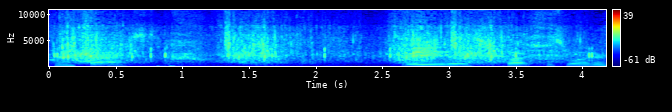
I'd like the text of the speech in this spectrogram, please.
Swim fast. Wait, there's fuck this water.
